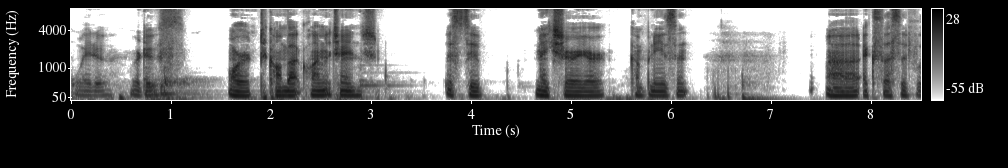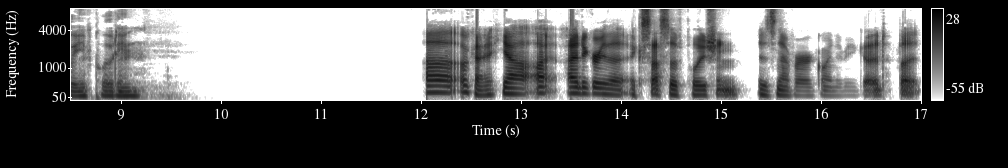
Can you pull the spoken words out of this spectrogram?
way to reduce or to combat climate change is to make sure your company isn't uh excessively polluting. Uh, okay, yeah, I, I'd agree that excessive pollution is never going to be good, but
